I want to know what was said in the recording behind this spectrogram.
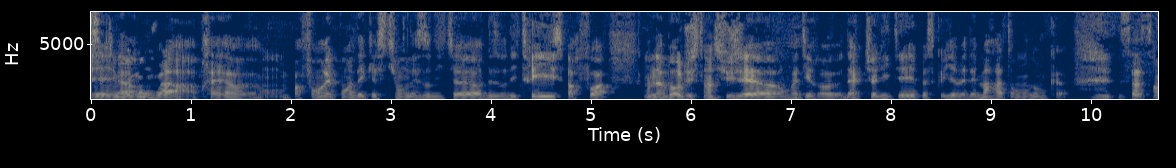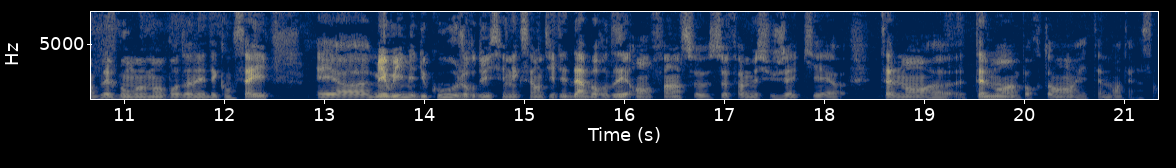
Et, mais bon, voilà, après, euh, parfois on répond à des questions des auditeurs, des auditrices, parfois on aborde juste un sujet, euh, on va dire, d'actualité parce qu'il y avait des marathons, donc ça semblait le bon moment pour donner des conseils. Et, mais oui, mais du coup, aujourd'hui, c'est une excellente idée d'aborder enfin ce, fameux sujet qui est tellement, tellement important et tellement intéressant.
